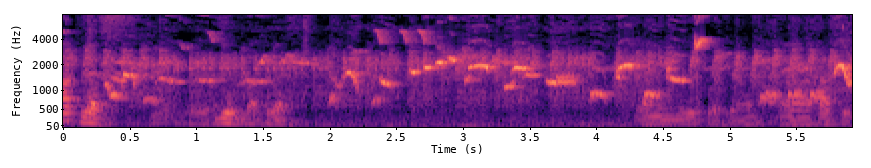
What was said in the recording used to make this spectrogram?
14. Iya, 14. Yang itu aja. Nah, kasih.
